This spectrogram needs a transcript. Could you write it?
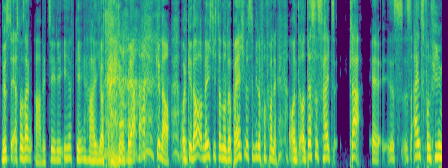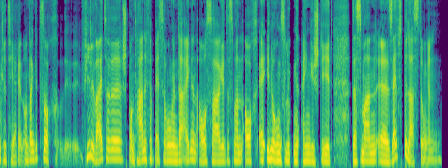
wirst du erstmal sagen A, B, C, D, E, F, G, H, J, K, ja, genau. Und genau, wenn ich dich dann unterbreche, wirst du wieder wieder von vorne. Und, und das ist halt, klar, äh, es ist eins von vielen Kriterien. Und dann gibt es noch äh, viele weitere spontane Verbesserungen der eigenen Aussage, dass man auch Erinnerungslücken eingesteht, dass man äh, Selbstbelastungen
